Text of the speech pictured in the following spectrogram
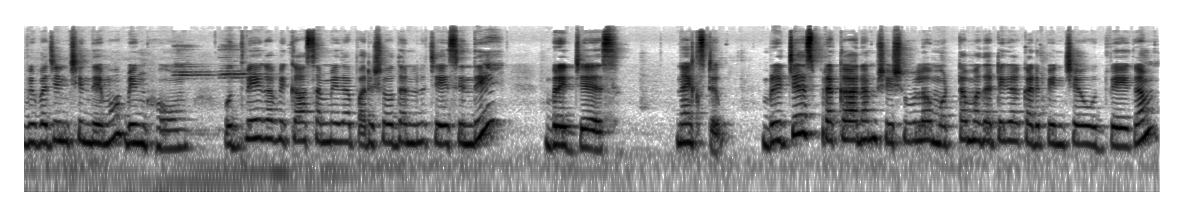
విభజించిందేమో బింగ్ హోమ్. ఉద్వేగ వికాసం మీద పరిశోధనలు చేసింది బ్రిడ్జెస్. నెక్స్ట్ బ్రిడ్జెస్ ప్రకారం శిశువులో మొట్టమొదటిగా కనిపించే ఉద్వేగం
